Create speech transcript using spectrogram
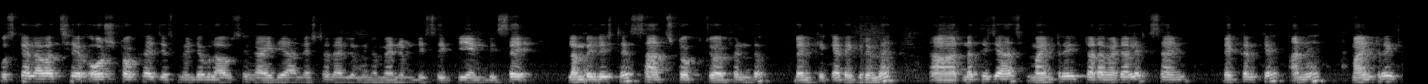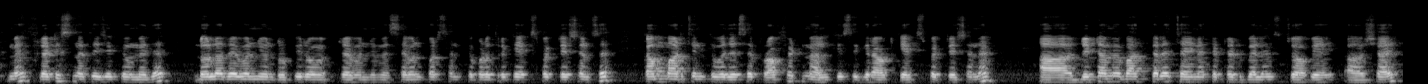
उसके अलावा छह और स्टॉक है, जिसमें Indiabulls housing Idea national aluminium NMDC PNB से लंबी लिस्ट है। सात स्टॉक जो एफ़ एंड बैन की कैटेगरी में। नतीजे आज Mindtree Tata Metaliks and Deccan के अन्य। माइंट्री में फ्लैटिस नतीजे की उम्मीद है। Dollar revenue and rupee revenue में सेवन परसेंट के बढ़ोतरी के एक्सपेक्टेशन है। कम मार्जिन की वजह से प्रॉफिट में हल्की सी गिरावट की एक्सपेक्टेशन है। डेटा में बात करें चाइना के ट्रेड बैलेंस जो अभी शायद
